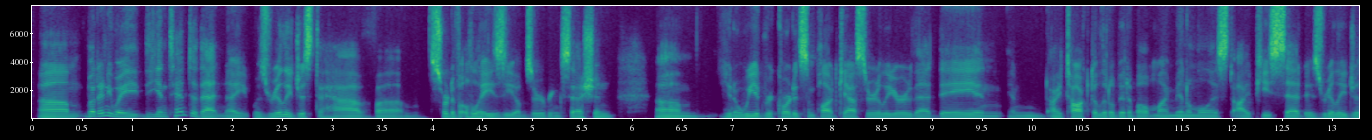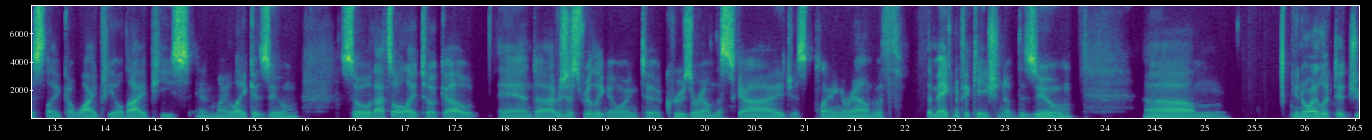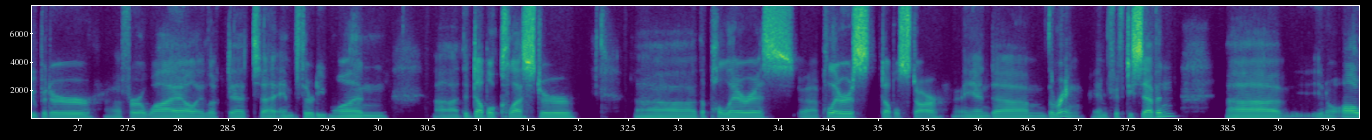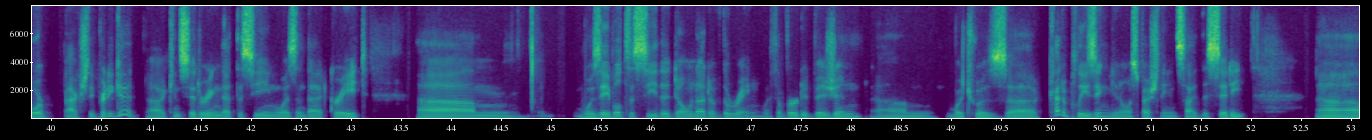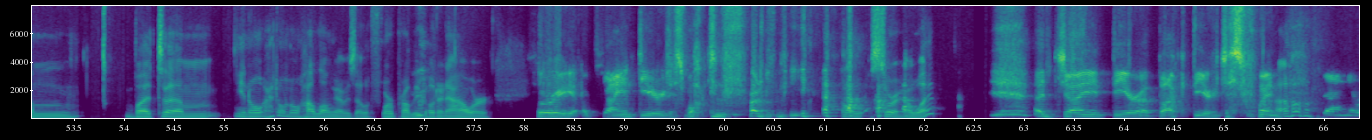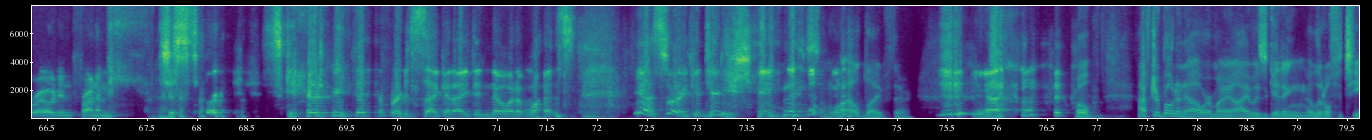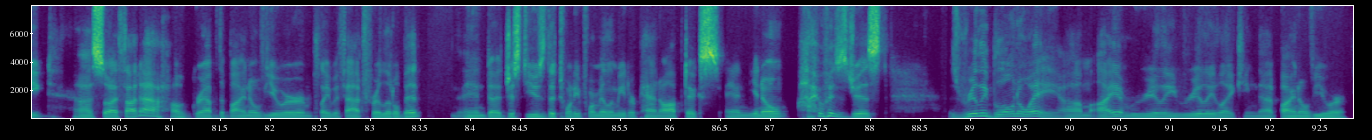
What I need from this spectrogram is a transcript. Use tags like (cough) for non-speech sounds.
Um, but anyway, the intent of that night was really just to have um, sort of a lazy observing session. Um, you know, we had recorded some podcasts earlier that day, and and I talked a little bit about my minimalist eyepiece set is really just like a wide field eyepiece and my Leica zoom. So that's all I took out and uh, I was just really going to cruise around the sky, just playing around with the magnification of the zoom. Um, you know, I looked at Jupiter uh, for a while. I looked at uh, M31, uh, the double cluster, uh, the Polaris, uh, Polaris double star, and um, the Ring M57. you know, all were actually pretty good, considering that the seeing wasn't that great. Um, was able to see the donut of the ring with averted vision, um, which was uh, kind of pleasing, you know, especially inside the city. Um, but um, you know, I don't know how long I was out for. Probably about an hour. (laughs) Sorry, a giant deer just walked in front of me. (laughs) oh, sorry, a what? a giant deer, a buck deer, just went oh. down the road in front of me. (laughs) just of scared me there for a second. I didn't know what it was. Yeah, sorry. Continue, Shane. Some wildlife there. Yeah. well, after about an hour, my eye was getting a little fatigued, uh, so I thought, ah, I'll grab the binoviewer and play with that for a little bit, and uh, just use the 24 millimeter Panoptics. And you know, (laughs) I was just was really blown away. Um, I am really, really liking that binoviewer.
